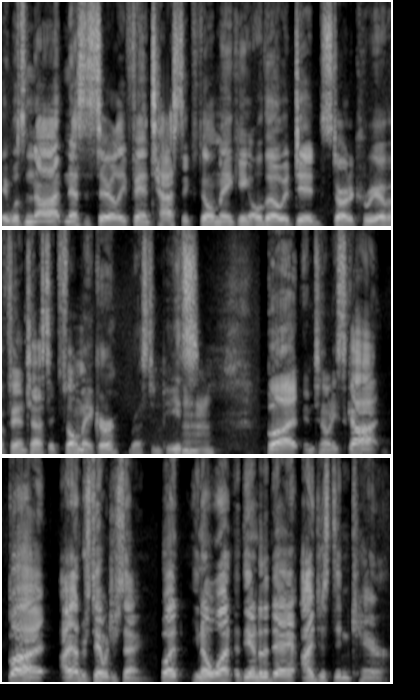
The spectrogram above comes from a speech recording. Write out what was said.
it was not necessarily fantastic filmmaking although it did start a career of a fantastic filmmaker rest in peace Mhm. but in tony scott but i understand what you're saying but you know what at the end of the day i just didn't care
